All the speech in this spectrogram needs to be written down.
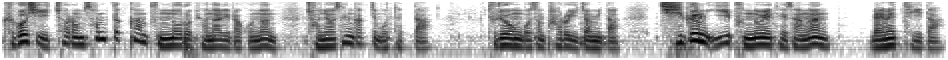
그것이 이처럼 섬뜩한 분노로 변하리라고는 전혀 생각지 못했다. 두려운 것은 바로 이 점이다. 지금 이 분노의 대상은 메메트이다.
